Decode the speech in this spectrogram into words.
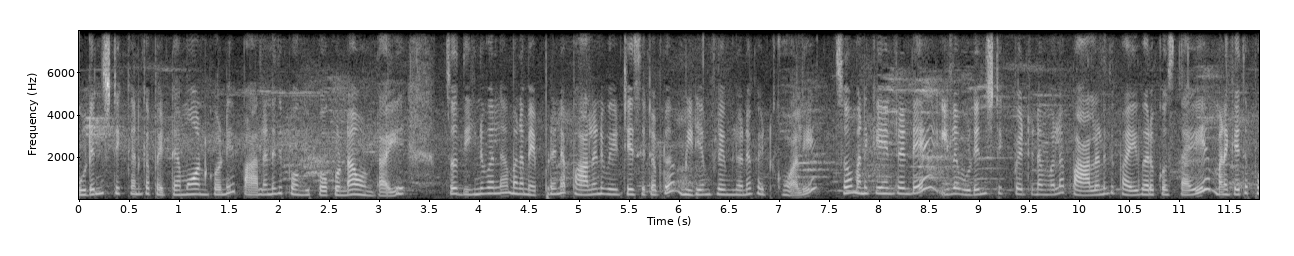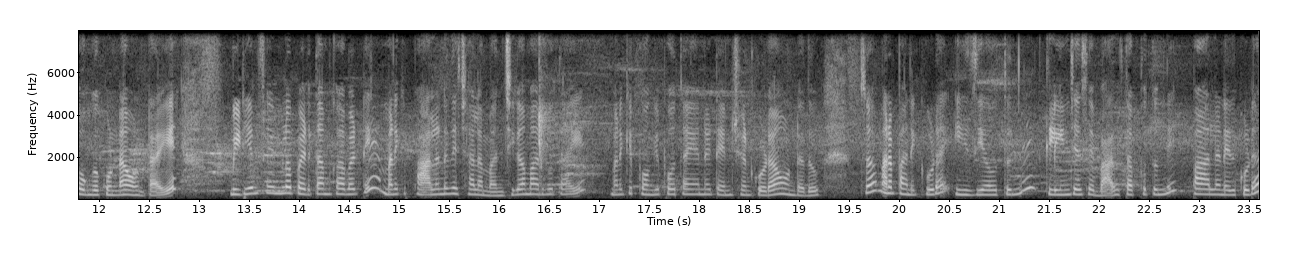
వుడెన్ స్టిక్ కనుక పెట్టామో అనుకోండి పాలు అనేది పొంగిపోకుండా ఉంటాయి. సో దీనివల్ల మనం ఎప్పుడైనా పాలను వేడి చేసేటప్పుడు మీడియం ఫ్లేమ్లోనే పెట్టుకోవాలి. సో మనకి ఏంటంటే ఇలా వుడెన్ స్టిక్ పెట్టడం వల్ల పాలు అనేది పై వరకు వస్తాయి మనకైతే పొంగకుండా ఉంటాయి. మీడియం ఫ్లేమ్లో పెడతాం కాబట్టి మనకి పాలు అనేది చాలా మంచిగా మరుగుతాయి మనకి పొంగిపోతాయి అనే టెన్షన్ కూడా ఉండదు. సో మన పని కూడా ఈజీ అవుతుంది క్లీన్ చేసే బాధ తప్పుతుంది పాలు అనేది కూడా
